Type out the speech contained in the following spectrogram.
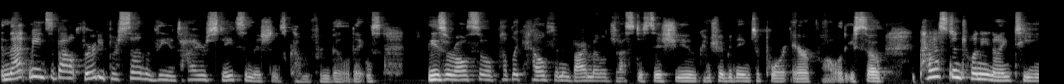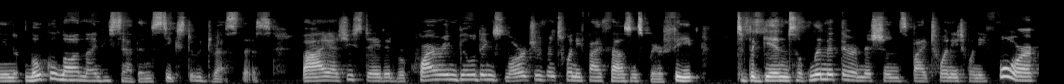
And that means about 30% of the entire state's emissions come from buildings. These are also a public health and environmental justice issue contributing to poor air quality. So, passed in 2019, Local Law 97 seeks to address this by, as you stated, requiring buildings larger than 25,000 square feet to begin to limit their emissions by 2024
